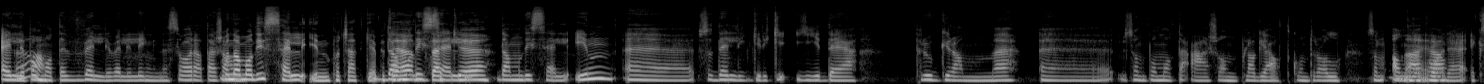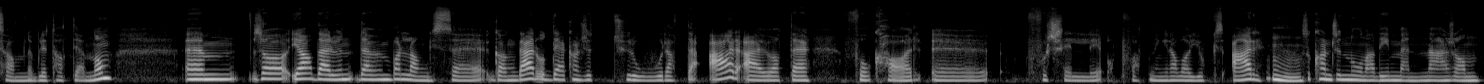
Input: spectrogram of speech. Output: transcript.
Eller Ja. på en måte veldig veldig lignende svar. Sånn, Men da må de selv inn på ChatGPT. da ikke- da må de selv inn. Eh, så det ligger ikke i det programmet eh, som på en måte er sånn plagiatkontroll som alle Nei, ja. våre eksamener blir tatt gjennom. Um, så ja, det er, jo en, en balansegang der. Og det jeg kanskje tror at det er, er jo at det, folk har eh, forskjellige oppfatninger av hva juks er. Mm. Så kanskje noen av de mennene er sånn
